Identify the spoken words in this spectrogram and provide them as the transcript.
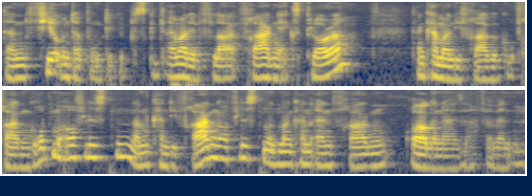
dann vier Unterpunkte gibt. Es gibt einmal den Fragen Explorer, dann kann man die Frage, Fragengruppen auflisten, dann kann die Fragen auflisten und man kann einen Fragen Organizer verwenden.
